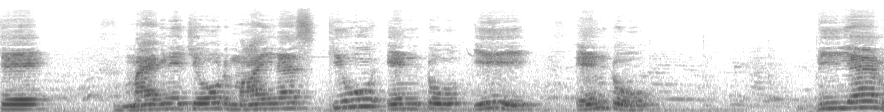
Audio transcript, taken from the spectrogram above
कि magnitude minus Q into E into B M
